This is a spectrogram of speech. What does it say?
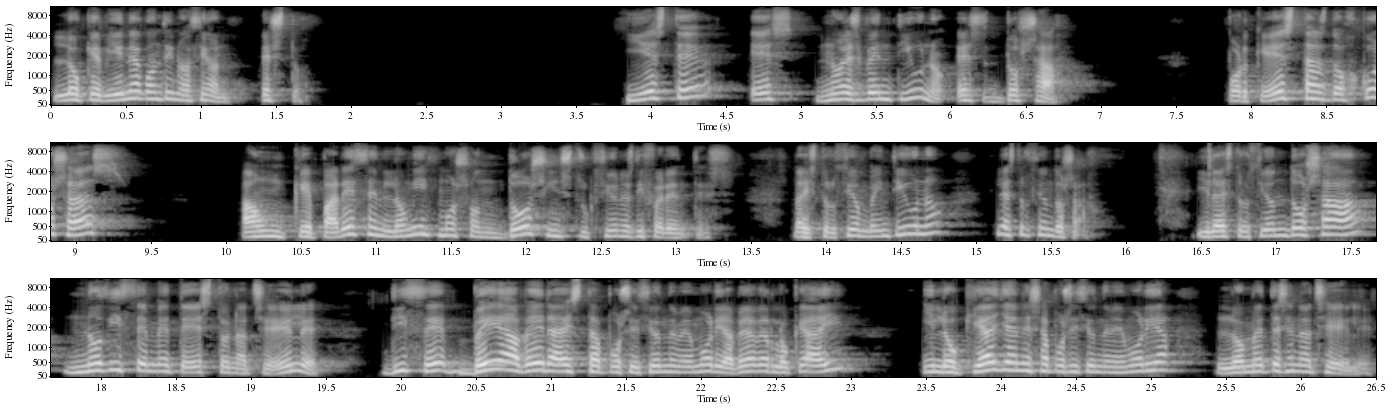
lo que viene a continuación, esto. Y este es, no es 21, es 2A. Porque estas dos cosas aunque parecen lo mismo, son dos instrucciones diferentes. La instrucción 21 y la instrucción 2A. Y la instrucción 2A no dice mete esto en HL, dice ve a ver a esta posición de memoria, ve a ver lo que hay, y lo que haya en esa posición de memoria lo metes en HL.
